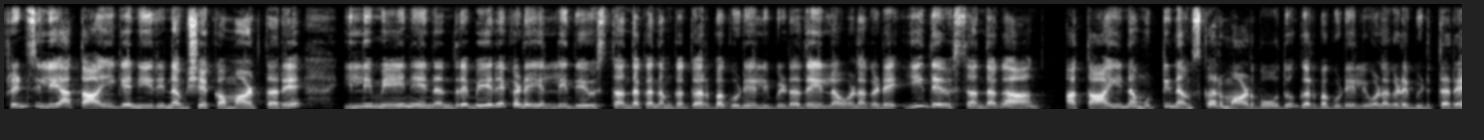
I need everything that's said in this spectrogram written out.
ಫ್ರೆಂಡ್ಸ್ ಇಲ್ಲಿ ಆ ತಾಯಿಗೆ ನೀರಿನ ಅಭಿಷೇಕ ಮಾಡ್ತಾರೆ. ಇಲ್ಲಿ ಮೇನ್ ಏನಂದ್ರೆ, ಬೇರೆ ಕಡೆ ಎಲ್ಲಿ ದೇವಸ್ಥಾನದಾಗ ನಮ್ಗೆ ಗರ್ಭಗುಡಿಯಲ್ಲಿ ಬಿಡದೇ ಇಲ್ಲ ಒಳಗಡೆ, ಈ ದೇವಸ್ಥಾನದಾಗ ಆ ತಾಯಿನ ಮುಟ್ಟಿ ನಮಸ್ಕಾರ ಮಾಡ್ಬೋದು, ಗರ್ಭಗುಡಿಯಲ್ಲಿ ಒಳಗಡೆ ಬಿಡ್ತಾರೆ.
